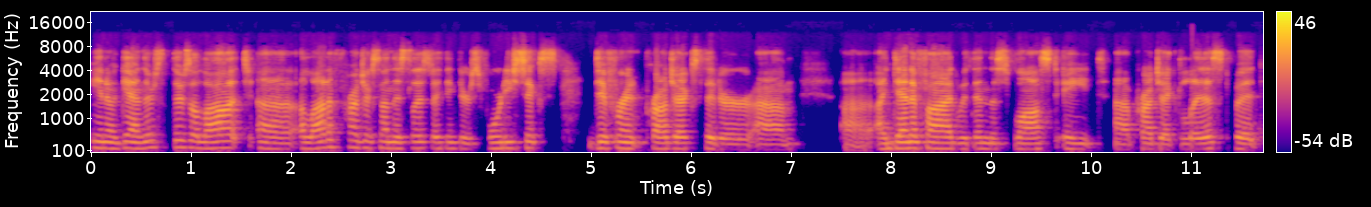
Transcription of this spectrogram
you know, again, there's there's a lot uh, a lot of projects on this list. I think there's 46 different projects that are um, uh, identified within the SPLOST 8 uh, project list. But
